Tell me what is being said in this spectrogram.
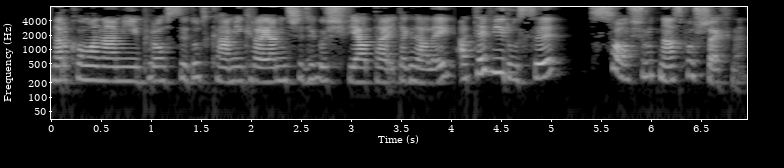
narkomanami, prostytutkami, krajami trzeciego świata itd., tak a te wirusy są wśród nas powszechne.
